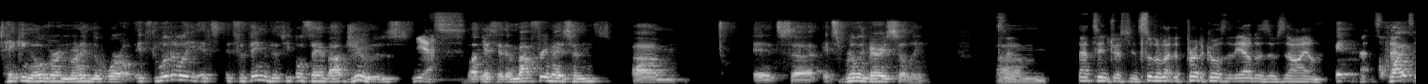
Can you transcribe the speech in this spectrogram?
taking over and running the world. It's literally it's it's the thing that people say about Jews. Yes. Like yes. they say them about Freemasons. Um, it's uh, it's really very silly. Um, that's interesting. Sort of like the protocols of the elders of Zion. It, that's, quite that's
